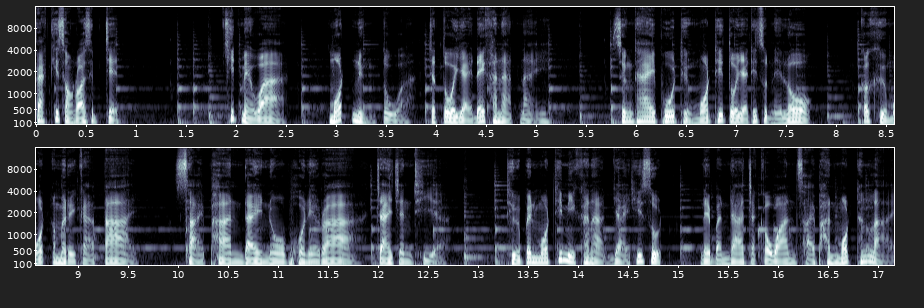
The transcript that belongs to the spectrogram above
fact ที่ 217 คิดไหมว่า มดหนึ่งตัวจะตัวใหญ่ได้ขนาดไหน ซึ่งถ้าให้พูดถึงมดที่ตัวใหญ่ที่สุดในโลก ก็คือมดอเมริกาใต้ สายพันธุ์ Dinoponera gigantea ถือเป็นมดที่มีขนาดใหญ่ที่สุด ในบรรดาจักรวาลสายพันธุ์มดทั้งหลาย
